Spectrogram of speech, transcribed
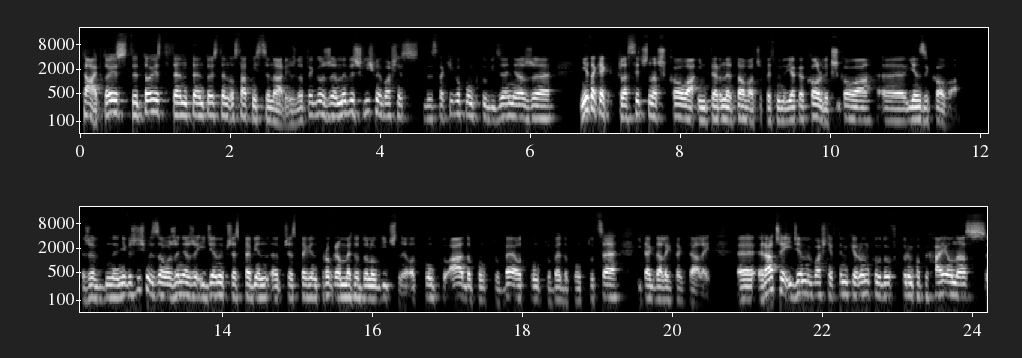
Tak, to jest, to jest, ten, ten, to jest ten ostatni scenariusz, dlatego że my wyszliśmy właśnie z, z, takiego punktu widzenia, że nie tak jak klasyczna szkoła internetowa, czy powiedzmy jakakolwiek szkoła e, językowa, że nie wyszliśmy z założenia, że idziemy przez pewien, przez pewien program metodologiczny od punktu A do punktu B, od punktu B do punktu C i tak dalej, i tak dalej. E, raczej idziemy właśnie w tym kierunku, w którym popychają nas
